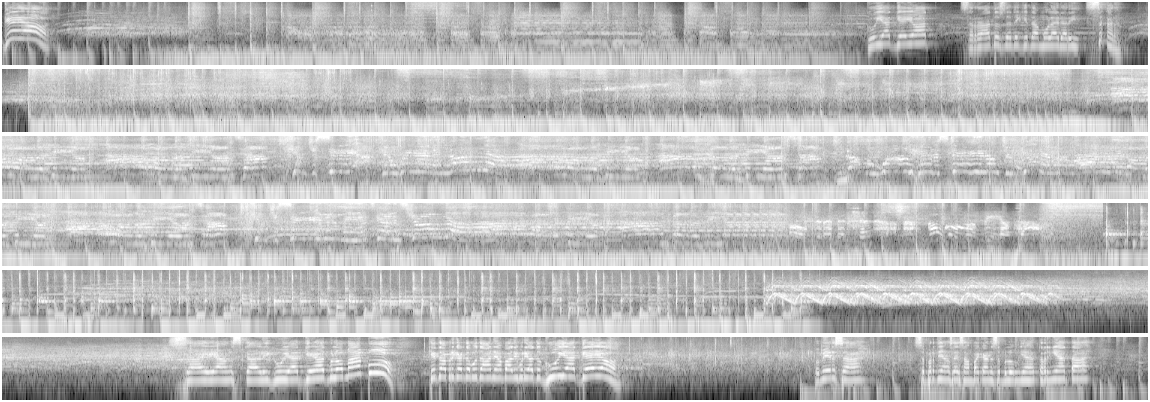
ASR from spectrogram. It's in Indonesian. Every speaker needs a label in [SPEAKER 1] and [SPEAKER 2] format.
[SPEAKER 1] Geot. Guyat Geyot, 100 detik kita mulai dari sekarang.
[SPEAKER 2] strong.
[SPEAKER 1] Sayang sekali Guyat Geot belum mampu. Kita berikan tepuk tangan yang paling meriah untuk Guyat Geot. Pemirsa, seperti yang saya sampaikan sebelumnya, ternyata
